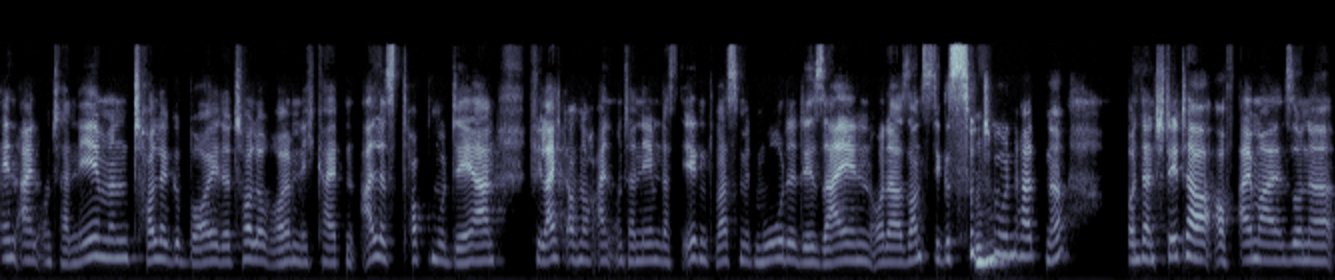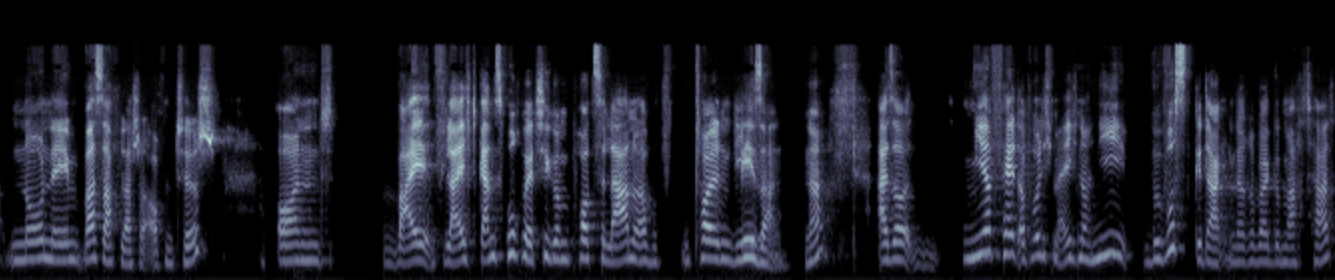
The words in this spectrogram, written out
in ein Unternehmen, tolle Gebäude, tolle Räumlichkeiten, alles top modern, vielleicht auch noch ein Unternehmen, das irgendwas mit Mode, Design oder sonstiges zu mhm. tun hat. Ne? Und dann steht da auf einmal so eine No-Name-Wasserflasche auf dem Tisch. Und bei vielleicht ganz hochwertigem Porzellan oder tollen Gläsern. Ne? Also mir fällt, obwohl ich mir eigentlich noch nie bewusst Gedanken darüber gemacht hat,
